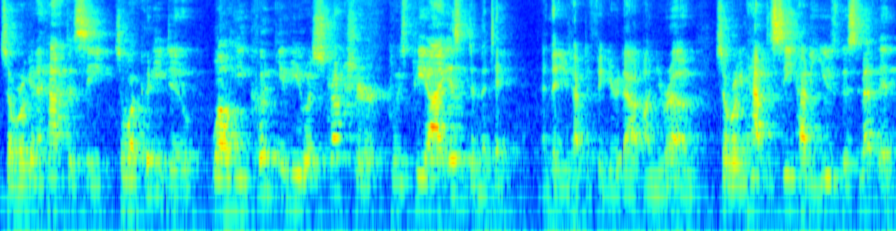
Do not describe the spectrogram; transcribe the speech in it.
So we're going to have to see, so what could he do? Well, he could give you a structure whose pI isn't in the table, and then you'd have to figure it out on your own. So we're going to have to see how to use this method.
